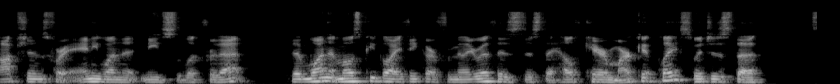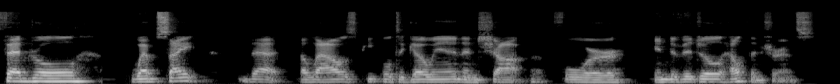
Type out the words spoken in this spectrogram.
options for anyone that needs to look for that. The one that most people I think are familiar with is just the healthcare marketplace, which is the federal website that allows people to go in and shop for individual health insurance.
